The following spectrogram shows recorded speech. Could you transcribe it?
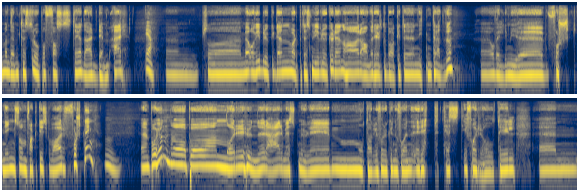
men dem tester også på fast sted der dem er. ja. Um, Så, og vi bruker den valpetesten vi bruker, den har aner helt tilbake til 1930. eh, Og veldig mye forskning som faktisk var forskning mm. på hund. Og på når hunder er mest mulig mottagelige for å kunne få en rett test i forhold til Um,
